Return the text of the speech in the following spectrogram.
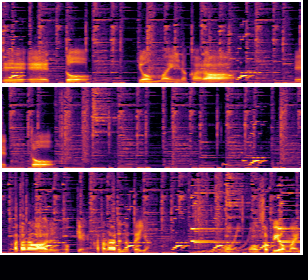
で、えー、っと、4枚だから、えっと、刀はある。オッケー。刀あるんだったらいいや。音速4枚。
